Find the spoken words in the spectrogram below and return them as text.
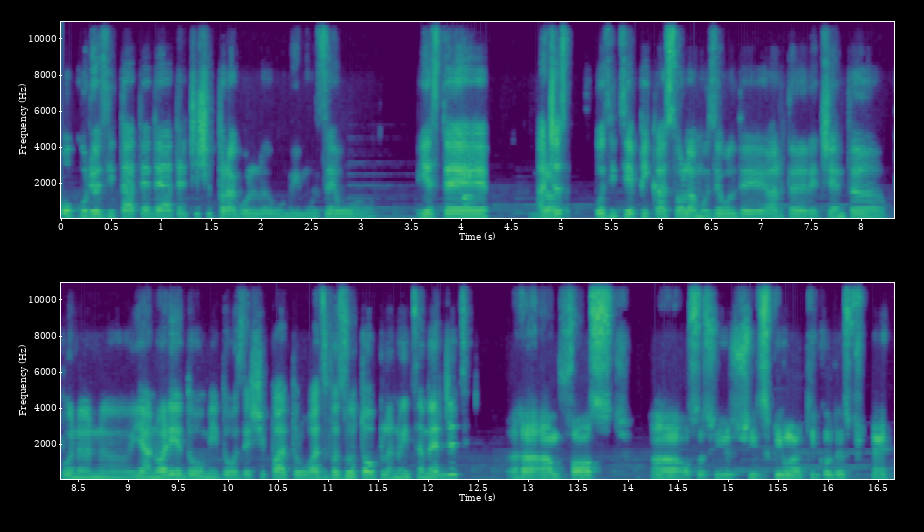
o curiozitate de a trece și pragul unui muzeu. Este da. această expoziție Picasso la Muzeul de Artă Recentă până în uh, ianuarie 2024. Ați văzut-o? Plănuiți să mergeți? Uh, am fost. Uh, o să și, și scriu un articol despre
